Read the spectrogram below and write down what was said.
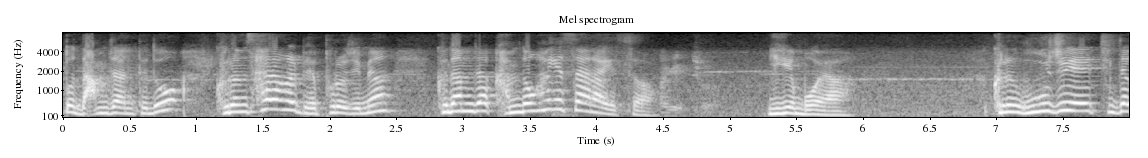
또 남자한테도 그런 사랑을 베풀어주면 그 남자 감동하겠어 안 하겠어? 하겠죠. 이게 뭐야? 그런 우주의 진짜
